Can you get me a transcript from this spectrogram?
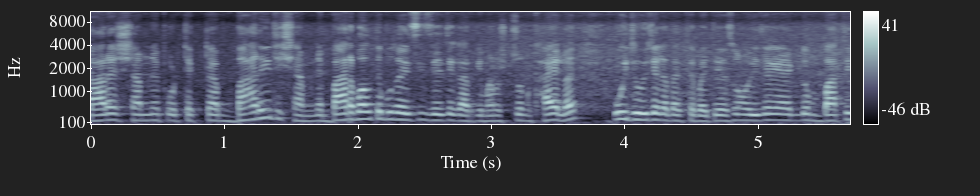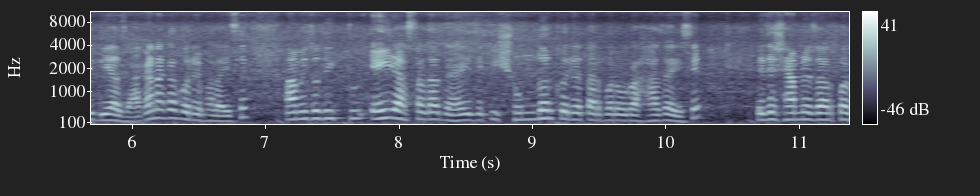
বারের সামনে, প্রত্যেকটা বাড়ির সামনে বার বলতে বুঝাইছি যে জায়গা আর কি মানুষজন খাইল ওই যে ওই জায়গা দেখতে পাইতেছেন, ওই জায়গায় একদম বাতি দিয়া জাগানাকা করে ফেলাইছে। আমি যদি একটু এই রাস্তাটা দেখাই যে কি সুন্দর করে তারপর ওরা হাজাইছে। এদের সামনে যাওয়ার পর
